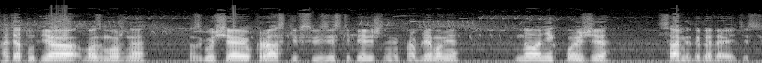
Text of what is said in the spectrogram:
Хотя тут я, возможно, сгущаю краски в связи с теперешними проблемами, но о них позже сами догадаетесь.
